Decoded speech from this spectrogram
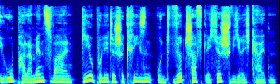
EU-Parlamentswahlen, geopolitische Krisen und wirtschaftliche Schwierigkeiten.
